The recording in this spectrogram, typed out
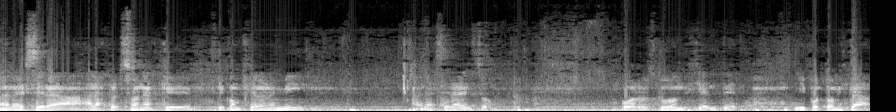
Agradecer a, las personas que, confiaron en mí, agradecer a Enzo por tu don de gente y por tu amistad.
